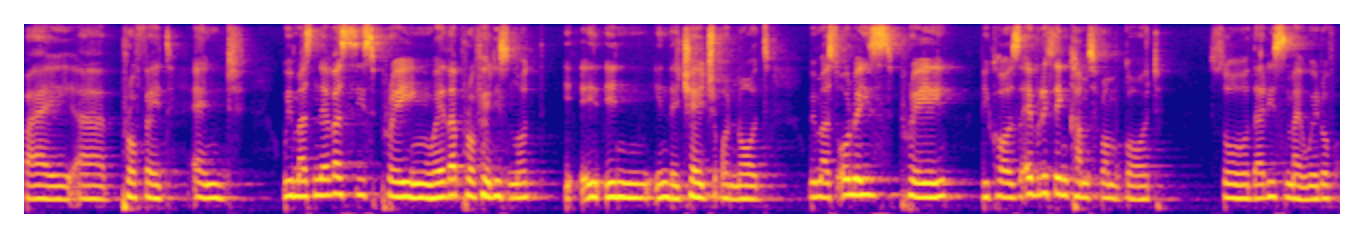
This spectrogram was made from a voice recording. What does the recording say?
by uh, prophet. And we must never cease praying, whether prophet is not in, in the church or not. We must always pray because everything comes from God. So that is my word of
